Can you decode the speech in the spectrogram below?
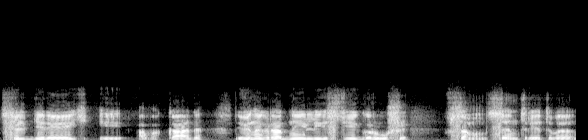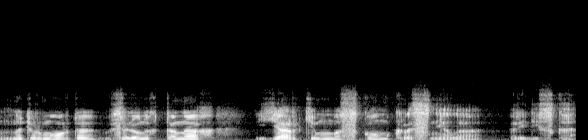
сельдерей и авокадо, виноградные листья и груши. В самом центре этого натюрморта в зеленых тонах ярким мазком краснела редиска.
